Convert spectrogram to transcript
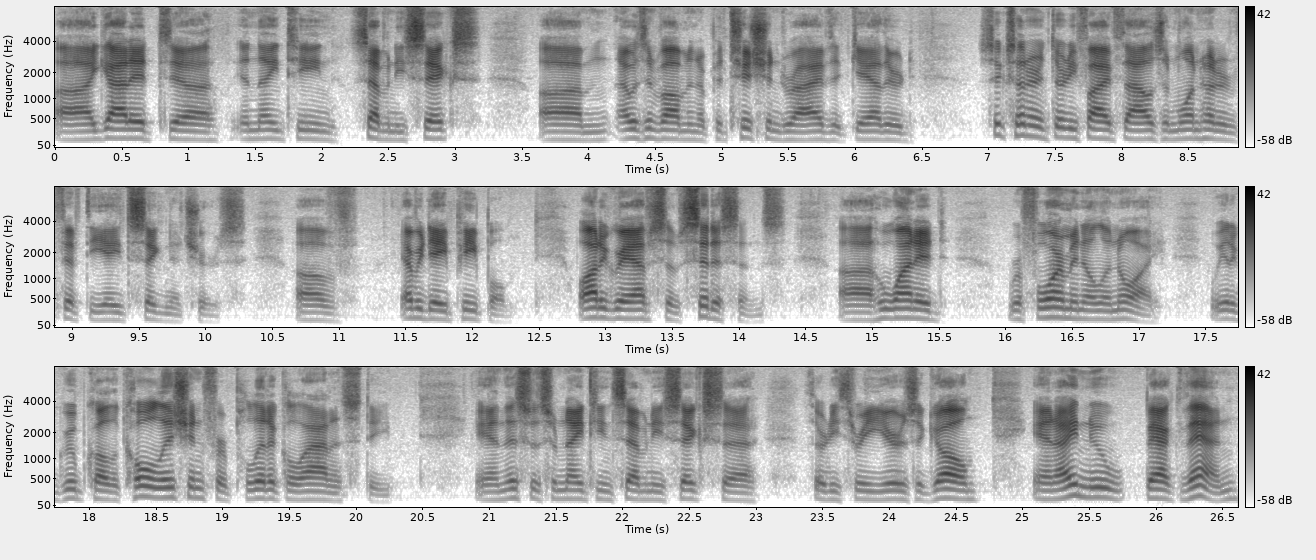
Uh, I got it uh, in 1976. Um, I was involved in a petition drive that gathered 635,158 signatures of everyday people, autographs of citizens uh, who wanted reform in Illinois. We had a group called the Coalition for Political Honesty. And this was from 1976, uh, 33 years ago. And I knew back then,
